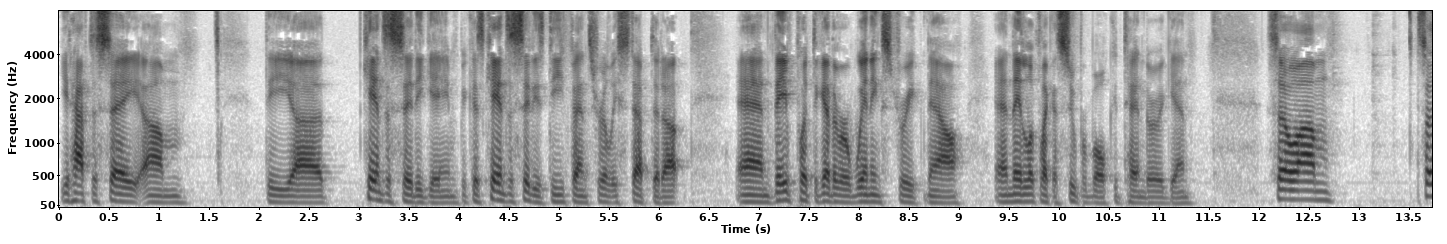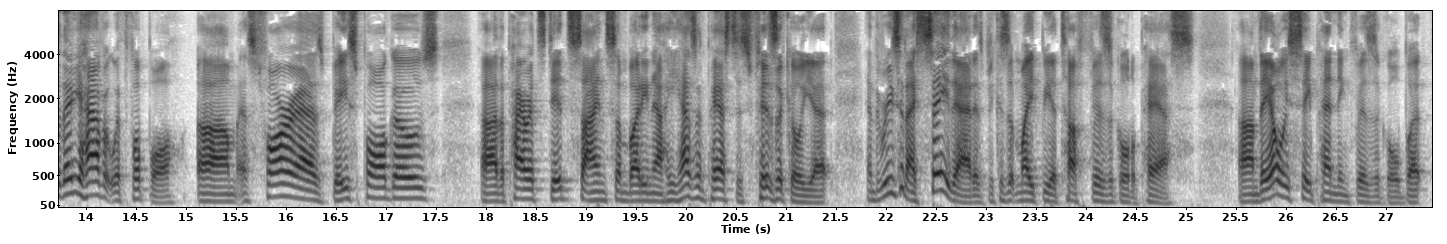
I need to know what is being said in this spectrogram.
you'd have to say um, the uh, Kansas City game because Kansas City's defense really stepped it up, and they've put together a winning streak now, and they look like a Super Bowl contender again. So, um, so there you have it with football. Um, as far as baseball goes, uh, the Pirates did sign somebody. Now he hasn't passed his physical yet, and the reason I say that is because it might be a tough physical to pass. Um, they always say pending physical, but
